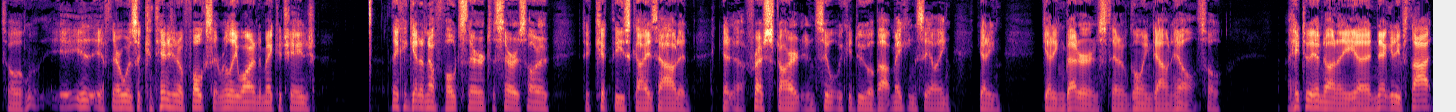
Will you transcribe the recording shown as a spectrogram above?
So if there was a contingent of folks that really wanted to make a change, they could get enough votes there to Sarasota to kick these guys out and get a fresh start and see what we could do about making sailing getting getting better instead of going downhill. So I hate to end on a uh, negative thought.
